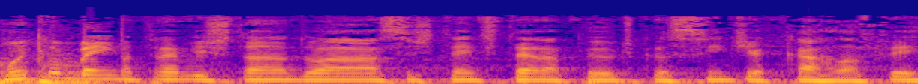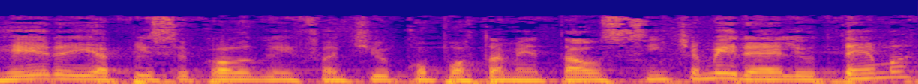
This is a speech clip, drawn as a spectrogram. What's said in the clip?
Muito bem, entrevistando a assistente terapêutica Cíntia Carla Ferreira e a psicóloga infantil comportamental Cíntia Mirelli. O tema,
